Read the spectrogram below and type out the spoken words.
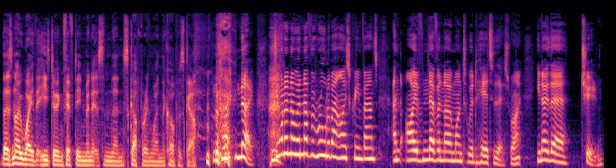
there's no way that he's doing 15 minutes and then scuppering when the coppers go. no. Do you want to know another rule about ice cream vans? And I've never known one to adhere to this, right? You know their tune?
